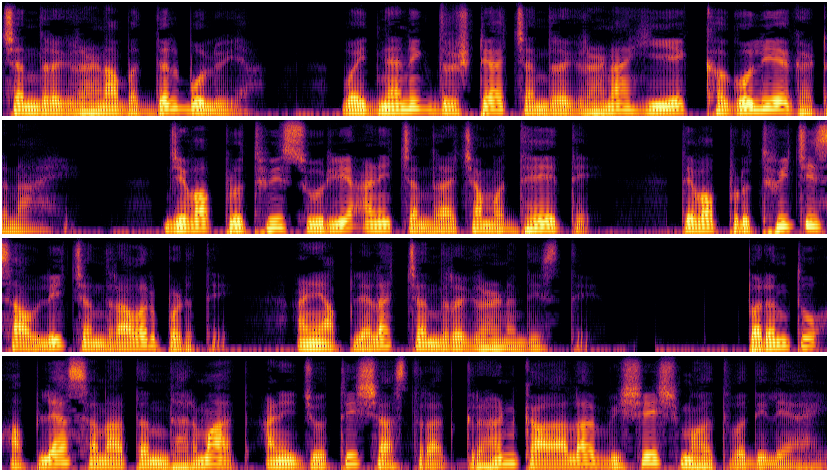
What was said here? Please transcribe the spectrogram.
चंद्रग्रहणाबद्दल बोलूया. वैज्ञानिकदृष्ट्या चंद्रग्रहणा ही एक खगोलीय घटना आहे. जेव्हा पृथ्वी सूर्य आणि चंद्राच्या मध्ये येते तेव्हा पृथ्वीची सावली चंद्रावर पडते आणि आपल्याला चंद्रग्रहण दिसते. परंतु आपल्या सनातन धर्मात आणि ज्योतिषशास्त्रात ग्रहणकाळाला विशेष महत्त्व दिले आहे.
